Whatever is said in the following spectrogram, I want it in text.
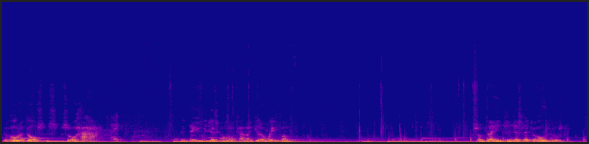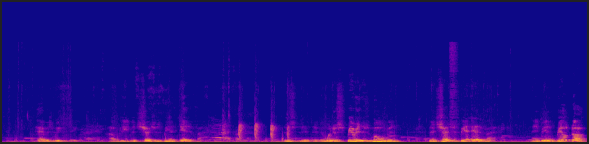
the Holy Ghost is so high. Today we're just gonna kind of get away from some things and just let the Holy Ghost have his way today. I believe the church is being edified. This, the- when the Spirit is moving, the church is being edified. They're being built up.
